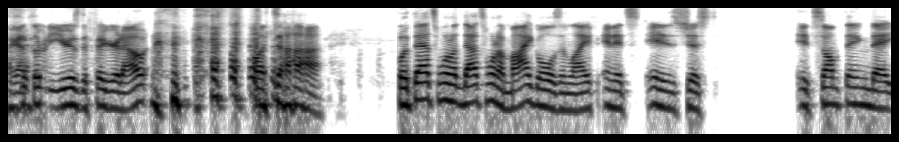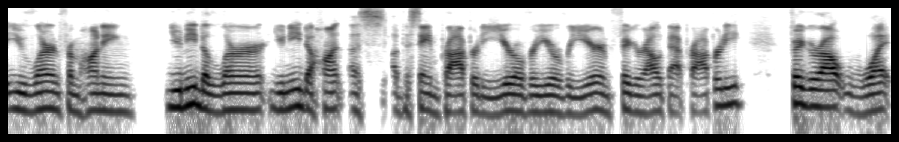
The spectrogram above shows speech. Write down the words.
I? Got 30 years to figure it out. but uh, but that's one of that's one of my goals in life, and it's is just it's something that you learn from hunting. You need to learn. You need to hunt a s the same property year over year over year and figure out that property. Figure out what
